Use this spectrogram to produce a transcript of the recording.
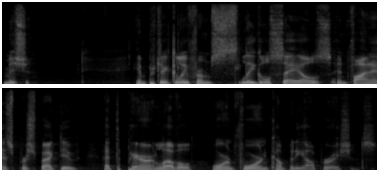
mission. And particularly from legal sales and finance perspective at the parent level or in foreign company operations,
